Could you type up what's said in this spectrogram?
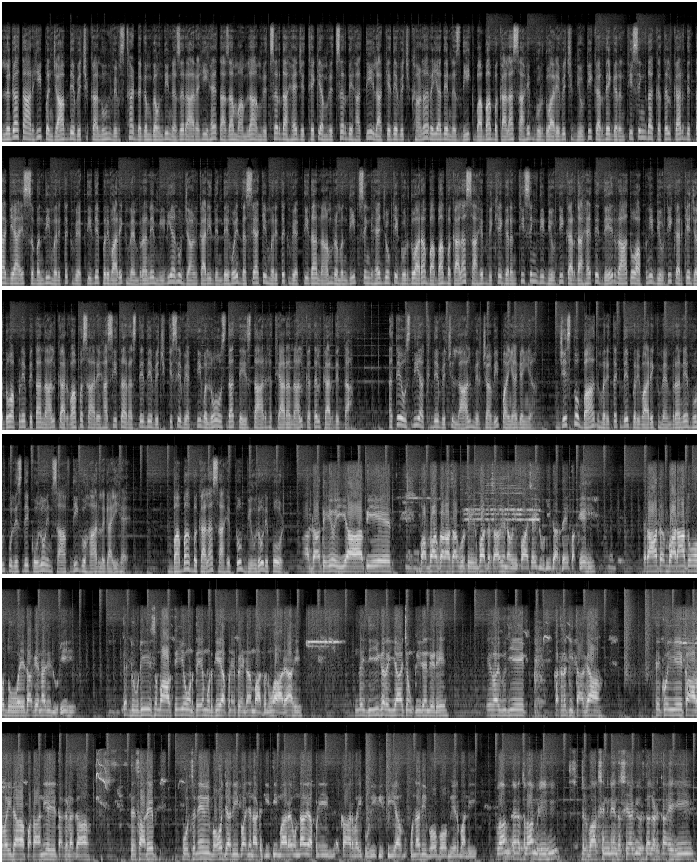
ਲਗਾਤਾਰ ਹੀ ਪੰਜਾਬ ਦੇ ਵਿੱਚ ਕਾਨੂੰਨ ਵਿਵਸਥਾ ਡਗਮਗਾਉਂਦੀ ਨਜ਼ਰ ਆ ਰਹੀ ਹੈ। ਤਾਜ਼ਾ ਮਾਮਲਾ ਅੰਮ੍ਰਿਤਸਰ ਦਾ ਹੈ, ਜਿੱਥੇ ਕਿ ਅੰਮ੍ਰਿਤਸਰ ਦਿਹਾਤੀ ਇਲਾਕੇ ਦੇ ਵਿੱਚ ਖਾਣਾ ਰਈਆ ਦੇ ਨਜ਼ਦੀਕ ਬਾਬਾ ਬਕਾਲਾ ਸਾਹਿਬ ਗੁਰਦੁਆਰੇ ਵਿੱਚ ਡਿਊਟੀ ਕਰਦੇ ਗਰੰਥੀ ਸਿੰਘ ਦਾ ਕਤਲ ਕਰ ਦਿੱਤਾ ਗਿਆ। ਇਸ ਸਬੰਧੀ ਮ੍ਰਿਤਕ ਵਿਅਕਤੀ ਦੇ ਪਰਿਵਾਰਕ ਮੈਂਬਰਾਂ ਨੇ ਮੀਡੀਆ ਨੂੰ ਜਾਣਕਾਰੀ ਦਿੰਦੇ ਹੋਏ ਦੱਸਿਆ ਕਿ ਮ੍ਰਿਤਕ ਵਿਅਕਤੀ ਦਾ ਨਾਮ ਰਮਨਦੀਪ ਸਿੰਘ ਹੈ, ਜੋ ਕਿ ਗੁਰਦੁਆਰਾ ਬਾਬਾ ਬਕਾਲਾ ਸਾਹਿਬ ਵਿਖੇ ਗਰੰਥੀ ਸਿੰਘ ਦੀ ਡਿਊਟੀ ਕਰਦਾ ਹੈ ਤੇ ਦੇਰ ਰਾਤ ਉਹ ਆਪਣੀ ਡਿਊਟੀ ਕਰਕੇ ਜਦੋਂ ਆਪਣੇ ਪਿਤਾ ਨਾਲ ਘਰ ਵਾਪਸ ਆ ਰਿਹਾ ਸੀ ਤਾਂ ਰਸਤੇ ਦੇ ਵਿੱਚ ਕਿਸੇ ਵਿਅਕਤੀ ਵੱਲੋਂ ਉਸ ਦਾ ਤੇਜ਼ਧਾਰ ਹਥਿਆਰਾਂ ਨਾਲ ਕਤਲ ਕਰ ਦਿੱਤਾ ਅਤੇ ਉਸ ਦੀ ਅੱਖ ਦੇ ਵਿੱਚ ਲਾਲ ਮਿਰਚਾਂ ਵੀ ਪਾਈਆਂ ਗਈਆਂ, ਜਿਸ ਤੋਂ ਬਾਅਦ ਮ੍ਰਿਤਕ ਦੇ ਪਰਿਵਾਰਕ ਮੈਂਬਰਾਂ ਨੇ ਹੁਣ ਪੁਲਿਸ ਦੇ ਕੋਲੋਂ ਇਨਸਾਫ ਦੀ ਗੁਹਾਰ ਲਗਾਈ ਹੈ। ਬਾਬਾ ਬਕਾਲਾ ਸਾਹਿਬ ਤੋਂ ਬਿਊਰੋ ਰਿਪੋਰਟ। ਵਾਰਦਾਤ ਇਹ ਹੋਈ ਆ ਵੀ ਇਹ ਬਾਬਾ ਕਾਲਾ ਸਾਹਿਬ ਗੁਰੂ ਤੇਗ ਬਹਾਦਰ ਸਾਹਿਬ ਦੀ ਨਵੀਂ ਪਾਤਸ਼ਾਹੀ ਡਿਊਟੀ ਕਰਦੇ ਪੱਕੇ ਸੀ। ਤੇ ਰਾਤ 12 ਤੋਂ 2 ਵਜੇ ਤੱਕ ਇਹਨਾਂ ਦੀ ਡਿਊਟੀ ਸੀ। ਤੇ ਡਿਊਟੀ ਸਮਾਪਤੀ ਹੋਣ ਤੇ ਮੁੜ ਕੇ ਆਪਣੇ ਪਿੰਡ ਮੱਦ ਨੂੰ ਆ ਰਿਹਾ ਸੀ। ਨਜ਼ਦੀਕ ਰਈਆ ਚੌਂਕੀ ਦੇ ਨੇੜੇ। ਇਹ ਵਾਹਿਗੁਰੂ ਜੀ, ਇਹ ਕਤਲ ਕੀਤਾ ਗਿਆ। ਤੇ ਕੋਈ ਇਹ ਕਾਰਵਾਈ ਦਾ ਪਤਾ ਨਹੀਂ ਅਜੇ ਤੱਕ ਲੱਗਾ। ਤੇ ਸਾਰੇ ਪੁਲਿਸ ਨੇ ਵੀ ਬਹੁਤ ਜ਼ਿਆਦੀ ਭੱਜ ਨੱਠ ਕੀਤੀ ਮਹਾਰਾਜ ਉਹਨਾਂ ਨੇ ਆਪਣੀ ਕਾਰਵਾਈ ਪੂਰੀ ਕੀਤੀ ਆ। ਉਹਨਾਂ ਦੀ ਬਹੁਤ ਬਹੁਤ ਮਿਹਰਬਾਨੀ। ਇਤਲਾਹ ਇਤਲਾਹ ਮਿਲੀ ਸੀ। ਦਿਲਬਾਗ ਸਿੰਘ ਨੇ ਦੱਸਿਆ ਕਿ ਉਸ ਦਾ ਲੜਕਾ ਹੈ ਜੀ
